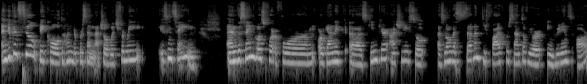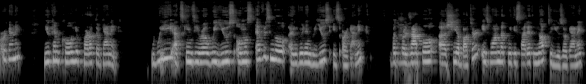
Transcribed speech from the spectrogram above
and you can still be called 100% natural which for me is insane. And the same goes for for um, organic uh, skincare actually. So as long as 75% of your ingredients are organic you can call your product organic we at skin zero we use almost every single ingredient we use is organic but for mm-hmm. example uh, shea butter is one that we decided not to use organic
